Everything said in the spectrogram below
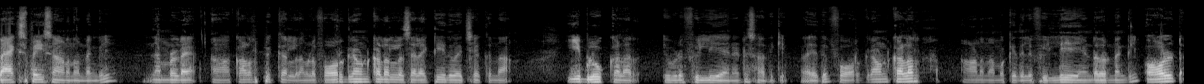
ബാക്ക് സ്പേസ് ആണെന്നുണ്ടെങ്കിൽ നമ്മളുടെ കളർ പിക്കറിൽ നമ്മൾ ഫോർഗ്രൗണ്ട് കളറിൽ സെലക്ട് ചെയ്ത് വെച്ചേക്കുന്ന ഈ ബ്ലൂ കളർ ഇവിടെ ഫില്ല് ചെയ്യാനായിട്ട് സാധിക്കും. അതായത് ഫോർഗ്രൗണ്ട് കളർ ആണ് നമുക്ക് ഇതിൽ ഫില്ല് ചെയ്യേണ്ടതുണ്ടെങ്കിൽ ഓൾട്ട്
